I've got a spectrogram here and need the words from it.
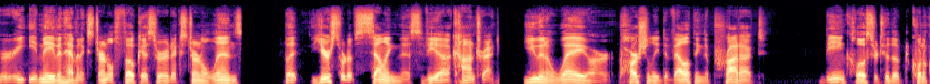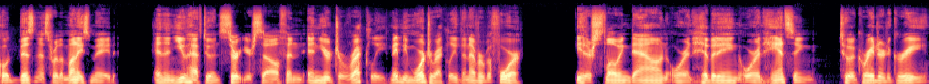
or it may even have an external focus or an external lens, but you're sort of selling this via a contract. You, in a way, are partially developing the product, being closer to the quote unquote business where the money's made. And then you have to insert yourself and, and you're directly, maybe more directly than ever before, either slowing down or inhibiting or enhancing to a greater degree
